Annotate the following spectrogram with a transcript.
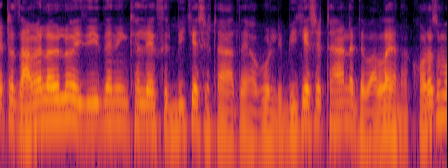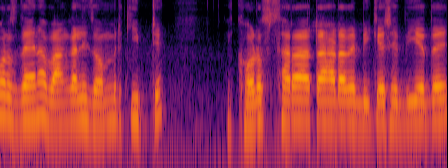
এটা ঝামেলা হইল, এই যে ইদানিং খালি একসের বিকেশে টাকা দেয় বললি বিকেশে টাকা নিতে ভালো লাগে না। খরচ মরচ দেয় না, বাঙালি জন্মের কিপটে। খরচ ছাড়া টাকাটারে বিকেশে দিয়ে দেয়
